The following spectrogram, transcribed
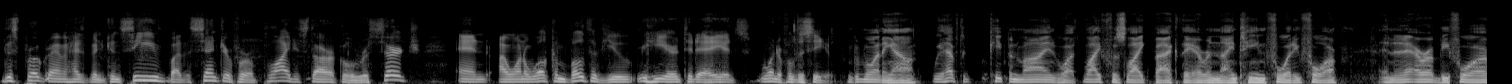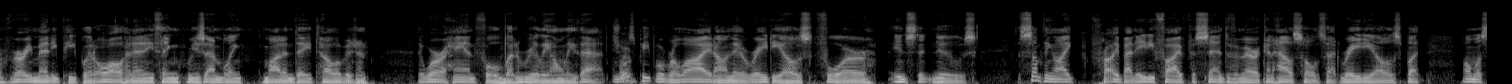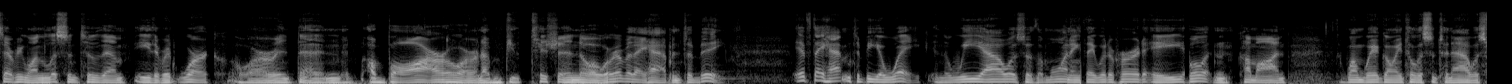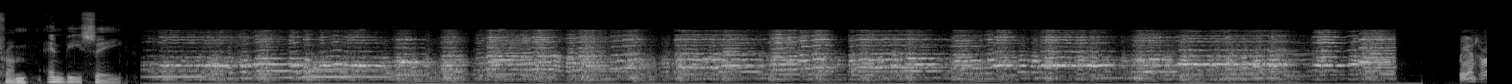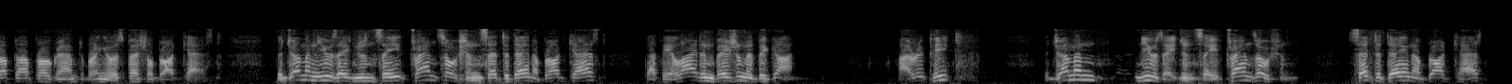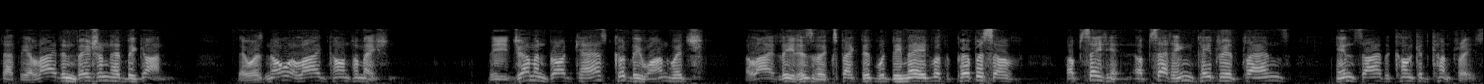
This program has been conceived by the Center for Applied Historical Research, and I want to welcome both of you here today. It's wonderful to see you. Good morning, Alan. We have to keep in mind what life was like back there in 1944 in an era before very many people at all had anything resembling modern day television. There were a handful, but really only that. Sure. Most people relied on their radios for instant news. Something like probably about 85% of American households had radios, but almost everyone listened to them either at work or in, in a bar or in a beautician or wherever they happened to be. If they happened to be awake in the wee hours of the morning, they would have heard a bulletin come on the one we're going to listen to now is from NBC. We interrupt our program to bring you a special broadcast. The German news agency Transocean said today in a broadcast that the Allied invasion had begun. I repeat, the German news agency Transocean said today in a broadcast that the Allied invasion had begun. There was no Allied confirmation. The German broadcast could be one which Allied leaders have expected would be made with the purpose of upsetting, upsetting Patriot plans inside the conquered countries.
